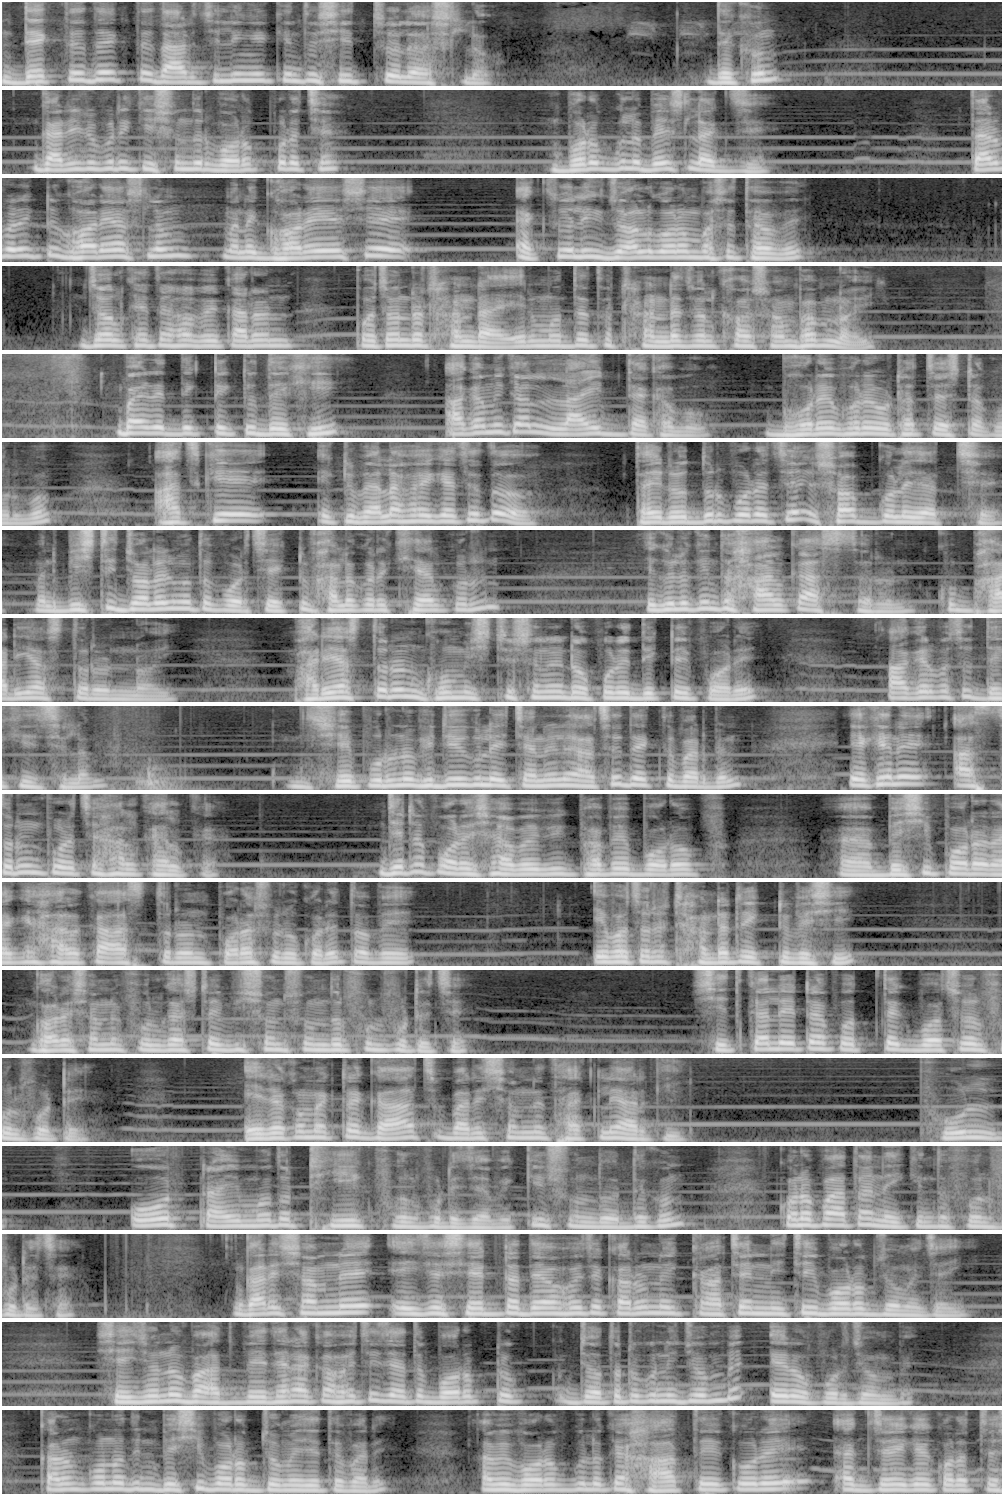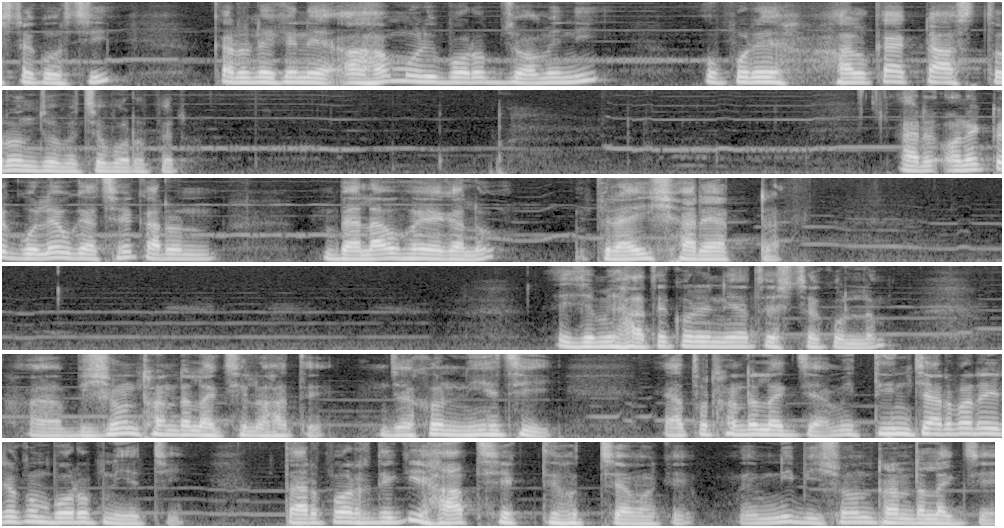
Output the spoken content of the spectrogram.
দেখতে দেখতে দার্জিলিংয়ে কিন্তু শীত চলে আসলো। দেখুন, গাড়ির উপরে কী সুন্দর বরফ পড়েছে। বরফগুলো বেশ লাগছে। তারপর একটু ঘরে আসলাম মানে ঘরে এসে অ্যাকচুয়ালি জল গরম বসাতে হবে। জল খেতে হবে, কারণ প্রচণ্ড ঠান্ডা। এর মধ্যে তো ঠান্ডা জল খাওয়া সম্ভব নয়। বাইরের দিকটা একটু দেখি। আগামীকাল লাইভ দেখাবো। ভোরে ভোরে ওঠার চেষ্টা করব। আজকে একটু বেলা হয়ে গেছে তো। তাই রোদ্দুর পড়েছে, সব গলে যাচ্ছে। মানে বৃষ্টির জলের মতো পড়ছে, একটু ভালো করে খেয়াল করুন। এগুলো কিন্তু হালকা আস্তরণ, খুব ভারী আস্তরণ নয়। ভারী আস্তরণ ঘুম স্টেশনের ওপরের দিকটাই পড়ে। আগের বছর দেখিয়েছিলাম। সেই পুরনো ভিডিওগুলো এই চ্যানেলে আছে, দেখতে পারবেন। এখানে আস্তরণ পড়েছে হালকা হালকা। যেটা পরে স্বাভাবিকভাবে বরফ বেশি পড়ার আগে হালকা আস্তরণ পড়া শুরু করে, তবে এবছরের ঠান্ডাটা একটু বেশি। ঘরের সামনে ফুল গাছটায় ভীষণ সুন্দর ফুল ফুটেছে। শীতকালে এটা প্রত্যেক বছর ফুল ফোটে। এরকম একটা গাছ বাড়ির সামনে থাকলে আর কি? ফুল ও টাইম মতো ঠিক ফুল ফুটে যাবে। কি সুন্দর, দেখুন। কোনো পাতা নেই, কিন্তু ফুল ফুটেছে। গাড়ির সামনে এই যে শেডটা দেওয়া হয়েছে, কারণ এই কাঁচের নিচেই বরফ জমে যায়। সেই জন্য বাঁধ বেঁধে রাখা হয়েছে যাতে বরফটুক, যতটুকুনি জমবে, এর ওপর জমবে। কারণ কোনো দিন বেশি বরফ জমে যেতে পারে। আমি বরফগুলোকে হাতে করে এক জায়গায় করার চেষ্টা করছি। কারণ এখানে আহামরি বরফ জমেনি। ওপরে হালকা একটা আস্তরণ জমেছে বরফের। আর অনেকটা গলেও গেছে, কারণ বেলাও হয়ে গেল প্রায় সাড়ে আটটা। এই যে আমি হাতে করে নেওয়ার চেষ্টা করলাম ভীষণ ঠান্ডা লাগছিল হাতে। যখন নিয়েছি, এত ঠান্ডা লাগছে, আমি তিন চারবার এরকম বরফ নিয়েছি। তারপর দেখি হাত সেঁকতে হচ্ছে আমাকে, এমনি ভীষণ ঠান্ডা লাগছে।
